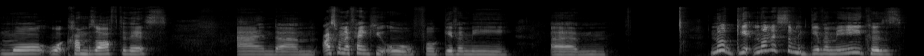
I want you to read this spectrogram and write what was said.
more what comes after this. And um I just want to thank you all for giving me um not get not necessarily giving me because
